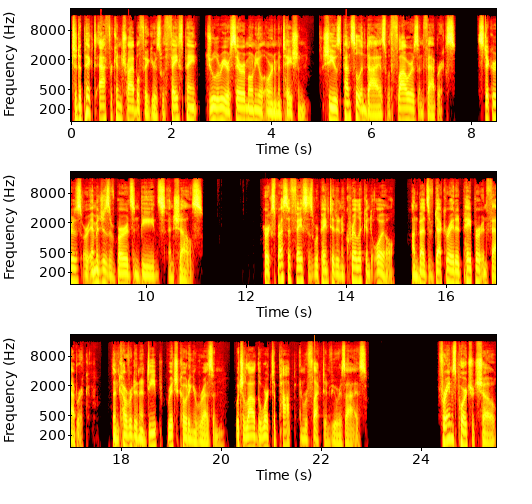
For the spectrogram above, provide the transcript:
To depict African tribal figures with face paint, jewelry, or ceremonial ornamentation, she used pencil and dyes with flowers and fabrics, stickers or images of birds and beads and shells. Her expressive faces were painted in acrylic and oil on beds of decorated paper and fabric, then covered in a deep, rich coating of resin, which allowed the work to pop and reflect in viewers' eyes. Frame's portrait show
